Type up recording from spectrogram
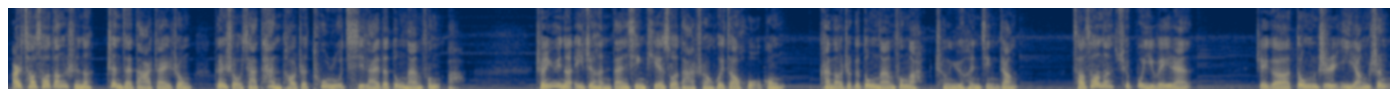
而曹操当时呢正在大寨中跟手下探讨着突如其来的东南风啊。陈玉呢一直很担心铁索大船会遭火攻，看到这个东南风啊，程昱很紧张。曹操呢却不以为然。这个冬至一阳生，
